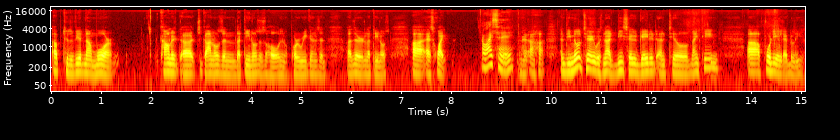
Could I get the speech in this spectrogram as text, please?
up to the Vietnam War, counted uh, Chicanos and Latinos as a whole, you know, Puerto Ricans and other Latinos, uh, as white. Oh, I see. Uh-huh. And the military was not desegregated until 1948, I believe.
